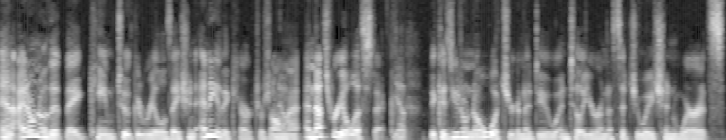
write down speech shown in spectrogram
And I don't know that they came to a good realization, any of the characters on No. that, and that's realistic. Yep. Because you don't know what you're going to do until you're in a situation where it's,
